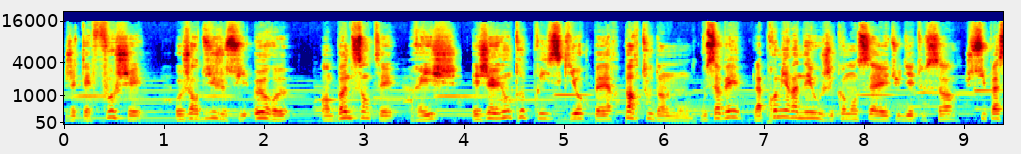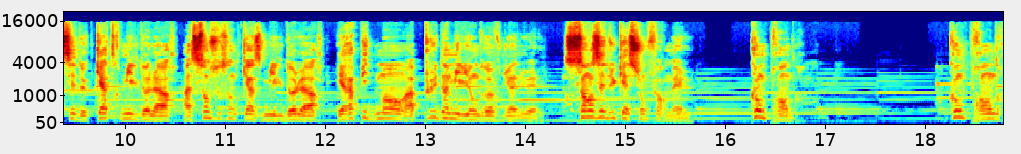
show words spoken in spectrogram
j'étais fauché. Aujourd'hui, je suis heureux en bonne santé, riche, et j'ai une entreprise qui opère partout dans le monde. Vous savez, la première année où j'ai commencé à étudier tout ça, je suis passé de 4000 dollars à 175 000 dollars et rapidement à plus d'un million de revenus annuels. Sans éducation formelle. Comprendre. Comprendre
